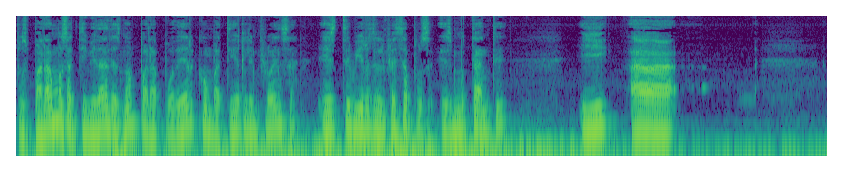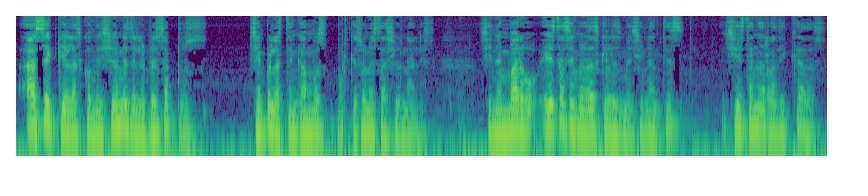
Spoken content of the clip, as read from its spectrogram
pues paramos actividades, ¿no? Para poder combatir la influenza. Este virus de la influenza, pues es mutante y ah, hace que las condiciones de la influenza, pues siempre las tengamos porque son estacionales. Sin embargo, estas enfermedades que les mencioné antes, sí están erradicadas.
